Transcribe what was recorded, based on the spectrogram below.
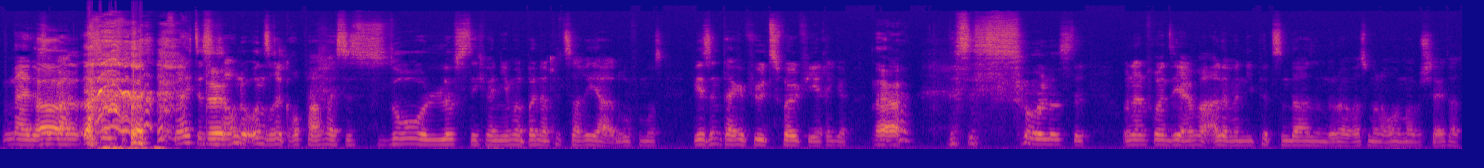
Nein, das ist Äh. sogar, ist, vielleicht ist es auch nur unsere Gruppe, aber es ist so lustig, wenn jemand bei einer Pizzeria anrufen muss. Wir sind da gefühlt Zwölfjährige. ja. Das ist so lustig. Und dann freuen sich einfach alle, wenn die Pizzen da sind oder was man auch immer bestellt hat.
